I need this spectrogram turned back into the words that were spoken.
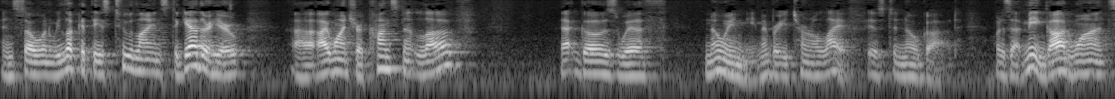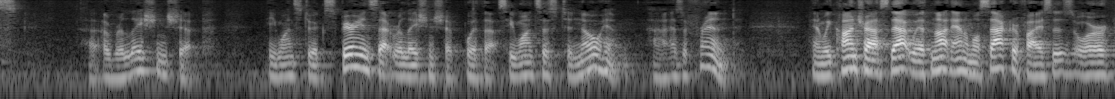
And so when we look at these two lines together here, uh, I want your constant love, that goes with knowing me. Remember, eternal life is to know God. What does that mean? God wants a relationship. He wants to experience that relationship with us. He wants us to know Him uh, as a friend. And we contrast that with not animal sacrifices or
